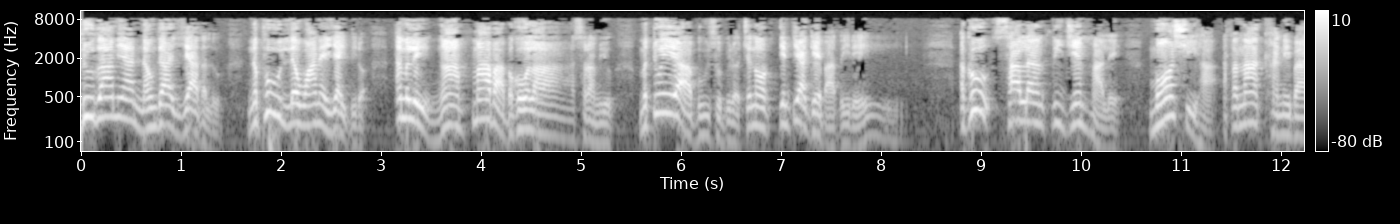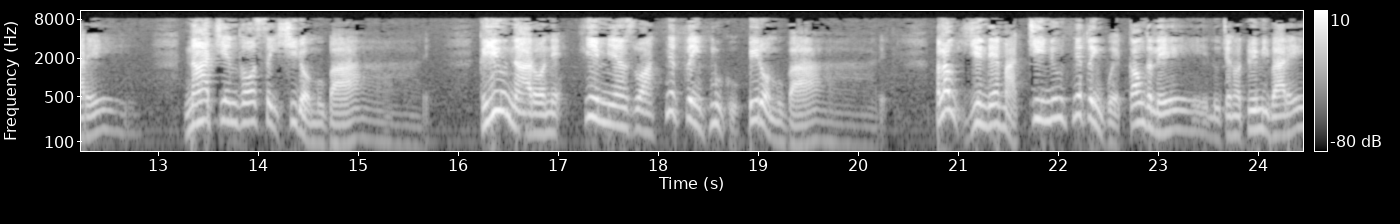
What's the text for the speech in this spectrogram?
လူသားများနောင်တရတယ်လို့နဖူးလက်ဝါးနဲ့ရိုက်ပြီးတော့အမလေးငါမှားပါဘကောလားဆိုတာမျိုးမတွေးရဘူးဆိုပြီးတော့ကျွန်တော်တင်ပြခဲ့ပါသေးတယ်အခုဆာလံတီချင်းမှလေမောရှိဟာအသနာခံနေပါတယ်နာကျင်သောစိတ်ရှိတော်မူပါတဲ့ဂယုနာတော်နဲ့လျင်မြန်စွာနှစ်သိမ့်မှုကိုပေးတော်မူပါတဲ့ဘလောက်ရင်ထဲမှာကြည်နူးနှစ်သိမ့်ပွဲကောင်းတယ်လေလို့ကျွန်တော်တွေးမိပါတယ်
